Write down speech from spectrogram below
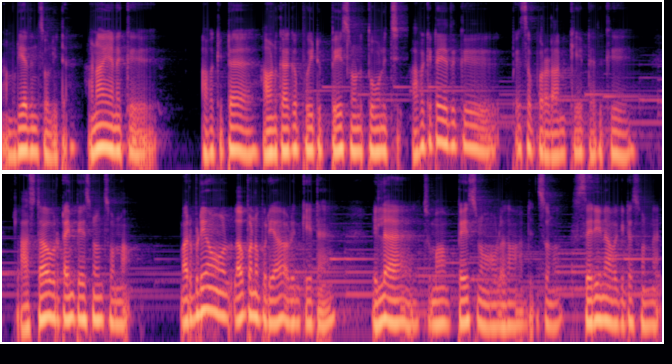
நான் முடியாதுன்னு சொல்லிட்டேன். ஆனால் எனக்கு அவகிட்ட அவனுக்காக போயிட்டு பேசணும்னு தோணுச்சு. அவகிட்ட எதுக்கு பேச போகிறடான்னு கேட்டதுக்கு லாஸ்ட்டாக ஒரு டைம் பேசணும்னு சொன்னான். மறுபடியும் லவ் பண்ண போறியா? அப்படின்னு கேட்டேன். இல்லை சும்மா பேசணும் அவ்வளோதான் அப்படின்னு சொன்னான். சரின்னு அவகிட்ட சொன்னேன்.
